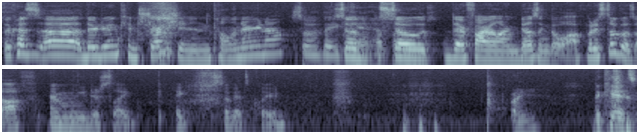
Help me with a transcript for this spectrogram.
Because uh, they're doing construction in culinary now. So they so can't have so their fire alarm doesn't go off, but it still goes off, and Mm-hmm. we just like it still gets cleared. I, The kids,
